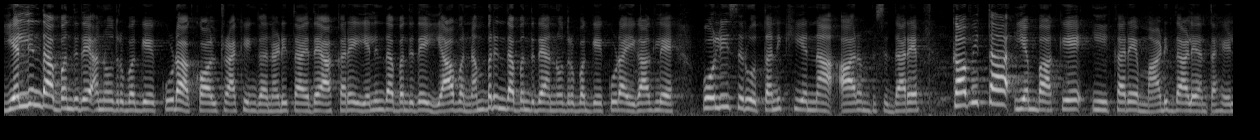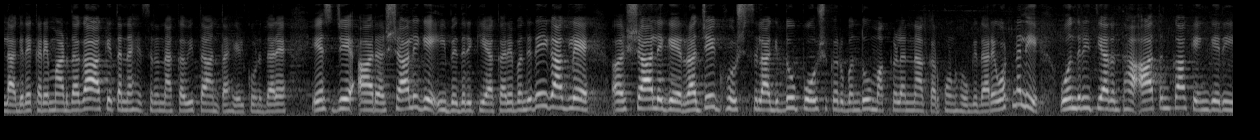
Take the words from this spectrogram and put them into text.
ಎಲ್ಲಿಂದ ಬಂದಿದೆ ಅನ್ನೋದ್ರ ಬಗ್ಗೆ ಕೂಡ ಕಾಲ್ ಟ್ರ್ಯಾಕಿಂಗ್ ನಡೀತಾ ಇದೆ. ಆ ಕರೆ ಎಲ್ಲಿಂದ ಬಂದಿದೆ, ಯಾವ ನಂಬರಿಂದ ಬಂದಿದೆ ಅನ್ನೋದ್ರ ಬಗ್ಗೆ ಕೂಡ ಈಗಾಗಲೇ ಪೊಲೀಸರು ತನಿಖೆಯನ್ನ ಆರಂಭಿಸಿದ್ದಾರೆ. ಕವಿತಾ ಎಂಬಾಕೆ ಈ ಕರೆ ಮಾಡಿದ್ದಾಳೆ ಅಂತ ಹೇಳಲಾಗಿದೆ. ಕರೆ ಮಾಡಿದಾಗ ಆಕೆ ತನ್ನ ಹೆಸರನ್ನ ಕವಿತಾ ಅಂತ ಹೇಳ್ಕೊಂಡಿದ್ದಾರೆ. ಎಸ್ ಜೆ ಆರ್ ಶಾಲೆಗೆ ಈ ಬೆದರಿಕೆಯ ಕರೆ ಬಂದಿದೆ. ಈಗಾಗಲೇ ಶಾಲೆಗೆ ರಜೆ ಘೋಷಿಸಲಾಗಿದ್ದು ಪೋಷಕರು ಬಂದು ಮಕ್ಕಳನ್ನ ಕರ್ಕೊಂಡು ಹೋಗಿದ್ದಾರೆ. ಒಟ್ಟಿನಲ್ಲಿ ಒಂದು ರೀತಿಯಾದಂತಹ ಆತಂಕ, ಕೆಂಗೇರಿ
